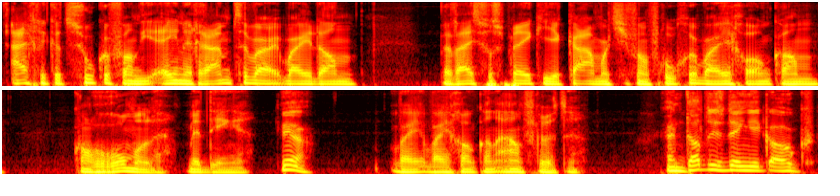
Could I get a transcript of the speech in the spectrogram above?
eigenlijk het zoeken van die ene ruimte waar, waar je dan bij wijze van spreken je kamertje van vroeger, waar je gewoon kan, kan rommelen met dingen. Ja. Waar je, waar je gewoon kan aanfrutten. En dat is denk ik ook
